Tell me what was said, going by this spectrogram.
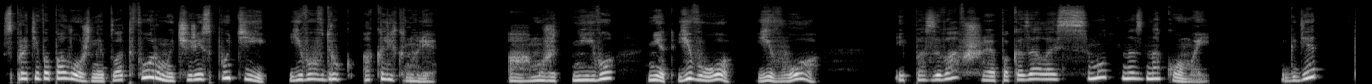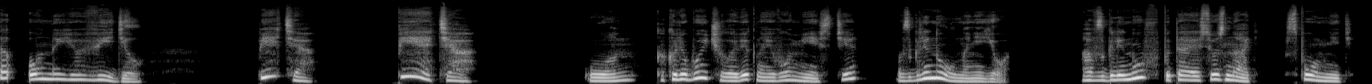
с противоположной платформы через пути его вдруг окликнули. А может, не его? Нет, его, его. И позвавшая показалась смутно знакомой. Где-то он ее видел. «Петя! Петя!» Он, как и любой человек на его месте, взглянул на нее. А взглянув, пытаясь узнать, вспомнить,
